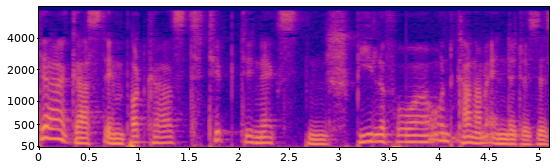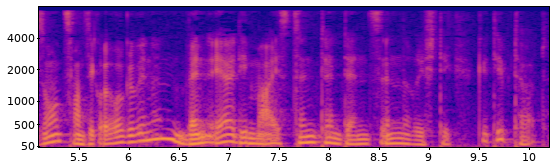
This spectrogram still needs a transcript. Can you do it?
Der Gast im Podcast tippt die nächsten Spiele vor und kann am Ende der Saison 20 Euro gewinnen, wenn er die meisten Tendenzen richtig getippt hat.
